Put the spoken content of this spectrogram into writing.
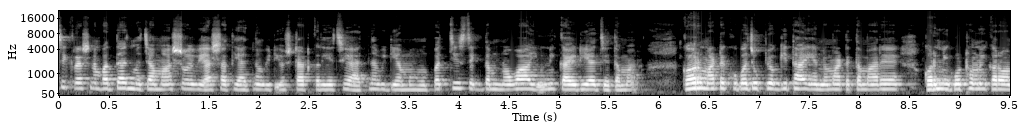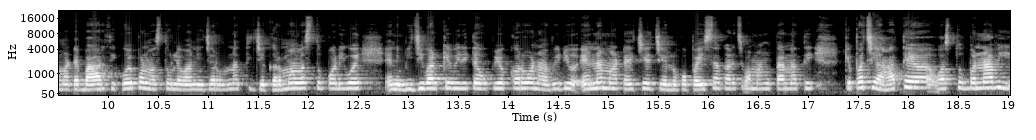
શ્રી કૃષ્ણ બધા જ મજામાં હશો એવી આશાથી આજનો વીડિયો સ્ટાર્ટ કરીએ છીએ. આજના વિડીયોમાં હું પચીસ એકદમ નવા યુનિક આઈડિયા જે તમારા ઘર માટે ખૂબ જ ઉપયોગી થાય એના માટે તમારે ઘરની ગોઠવણી કરવા માટે બહારથી કોઈ પણ વસ્તુ લેવાની જરૂર નથી. જે ઘરમાં વસ્તુ પડી હોય એની બીજી વાર કેવી રીતે ઉપયોગ કરવો અને આ વીડિયો એના માટે છે જે લોકો પૈસા ખર્ચવા માંગતા નથી કે પછી હાથે વસ્તુ બનાવી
